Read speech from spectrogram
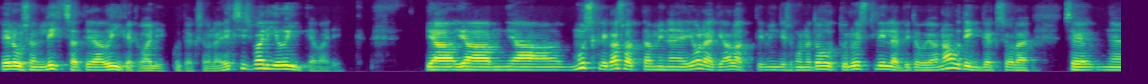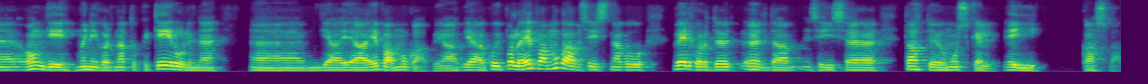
elus on lihtsad ja õiged valikud, eks ole, ehk siis vali õige valik. ja, ja, ja muskli kasvatamine ei olegi alati mingisugune tohutu lust, lillepidu ja nauding, eks ole. see ongi mõnikord natuke keeruline Äh, ja, ja ebamugav ja, ja kui pole ebamugav, siis nagu veel kord öelda, siis äh, tahtejõumuskel ei kasva.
